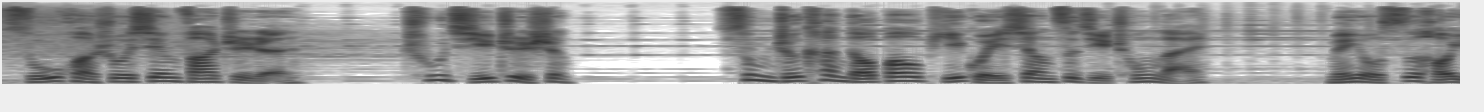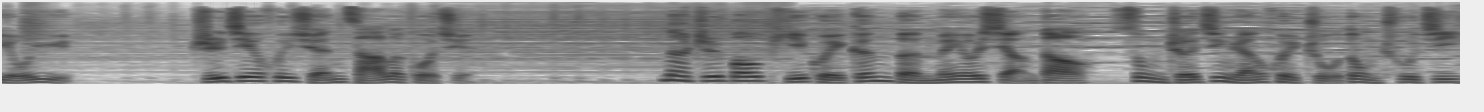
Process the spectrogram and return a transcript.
俗话说：“先发制人，出奇制胜。”宋哲看到包皮鬼向自己冲来，没有丝毫犹豫，直接挥拳砸了过去。那只包皮鬼根本没有想到宋哲竟然会主动出击，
